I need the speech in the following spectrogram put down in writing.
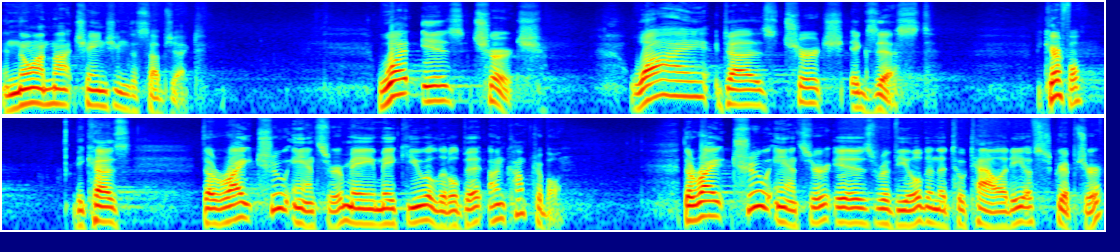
And no, I'm not changing the subject. What is church? Why does church exist? Be careful because the right, true answer may make you a little bit uncomfortable. The right, true answer is revealed in the totality of Scripture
